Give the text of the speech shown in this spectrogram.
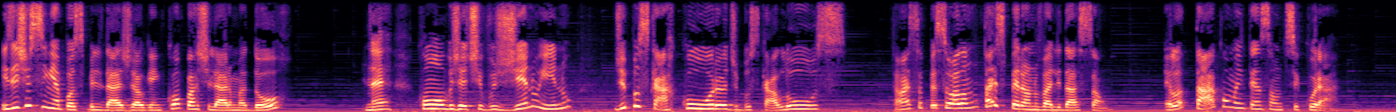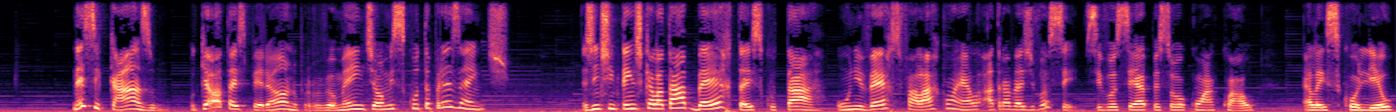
Existe sim a possibilidade de alguém compartilhar uma dor, né, com o objetivo genuíno de buscar cura, de buscar luz. Então essa pessoa ela não está esperando validação. Ela tá com uma intenção de se curar. Nesse caso, o que ela está esperando, provavelmente, é uma escuta presente. A gente entende que ela está aberta a escutar o universo falar com ela através de você, se você é a pessoa com a qual ela escolheu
